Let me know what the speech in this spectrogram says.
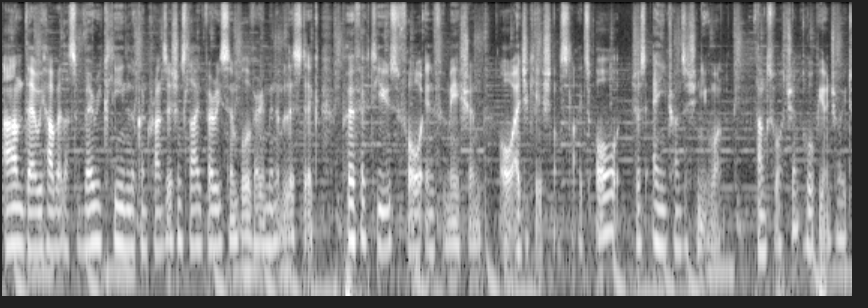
And there we have it, that's a very clean looking transition slide, very simple, very minimalistic, perfect to use for information or educational slides or just any transition you want. Thanks for watching, hope you enjoyed.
